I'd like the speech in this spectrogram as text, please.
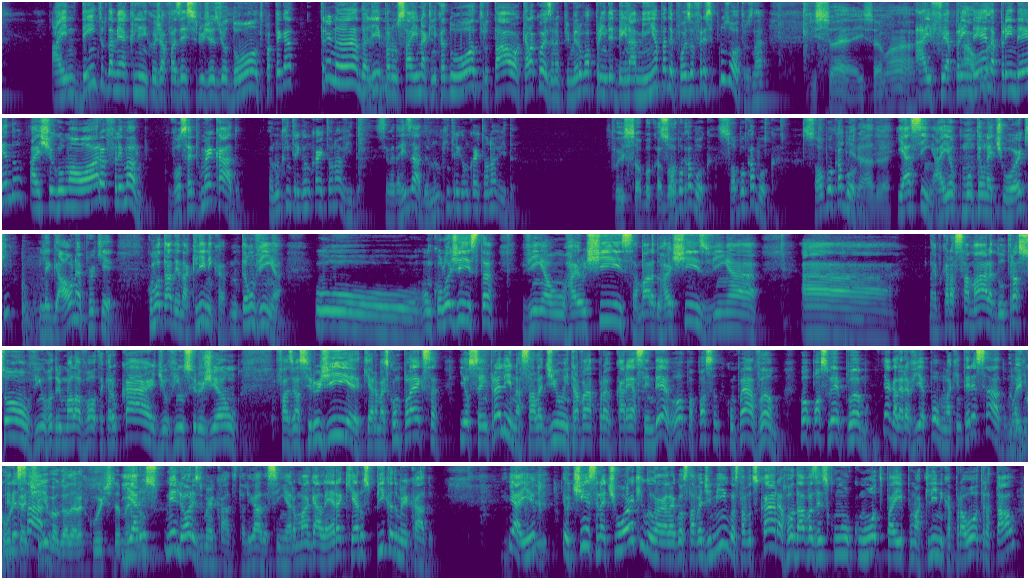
Aí dentro da minha clínica eu já fazia cirurgias de odonto para pegar treinando ali, uhum. para não sair na clínica do outro, tal, aquela coisa, né? Primeiro eu vou aprender bem na minha para depois oferecer para os outros, né? Isso é, isso é uma Aí fui aprendendo, aula. aprendendo, aí chegou uma hora, falei, mano, vou sair pro mercado. Eu nunca entreguei um cartão na vida. Você vai dar risada, eu nunca entreguei um cartão na vida. Foi só boca a boca? Só boca a boca, só boca a boca. Só boca a boca. Irado, e assim, aí eu montei um network legal, né? Porque, como eu tava dentro da clínica, então vinha o oncologista, vinha o raio-x, a Mara do raio-x, vinha a. Na época era a Samara do ultrassom, vinha o Rodrigo Malavolta, que era o cardio, vinha o cirurgião fazer uma cirurgia que era mais complexa, e eu sempre ali na sala de um, entrava para o cara ia acender, opa, posso acompanhar? Vamos. Ou posso ver? Vamos. E a galera via, pô, moleque interessado, moleque Bem interessado. a galera curte também. E eram os melhores do mercado, tá ligado? Assim, era uma galera que era os pica do mercado. Entendi. E aí eu tinha esse network, a galera gostava de mim, gostava dos caras, rodava às vezes com um com outro para ir para uma clínica, para outra tal.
